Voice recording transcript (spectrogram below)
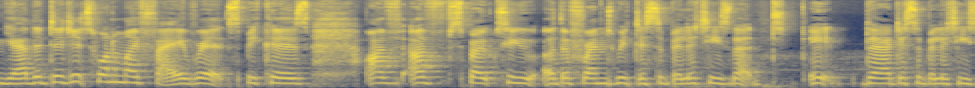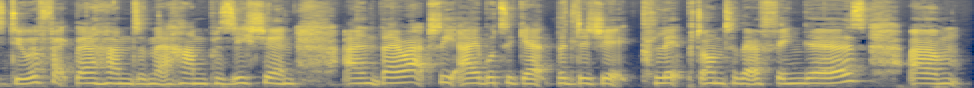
Yeah, the digit's one of my favorites because I've I've spoke to other friends with disabilities that it their disabilities do affect their hands and their hand position, and they're actually able to get the digit clipped onto their fingers. Um,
